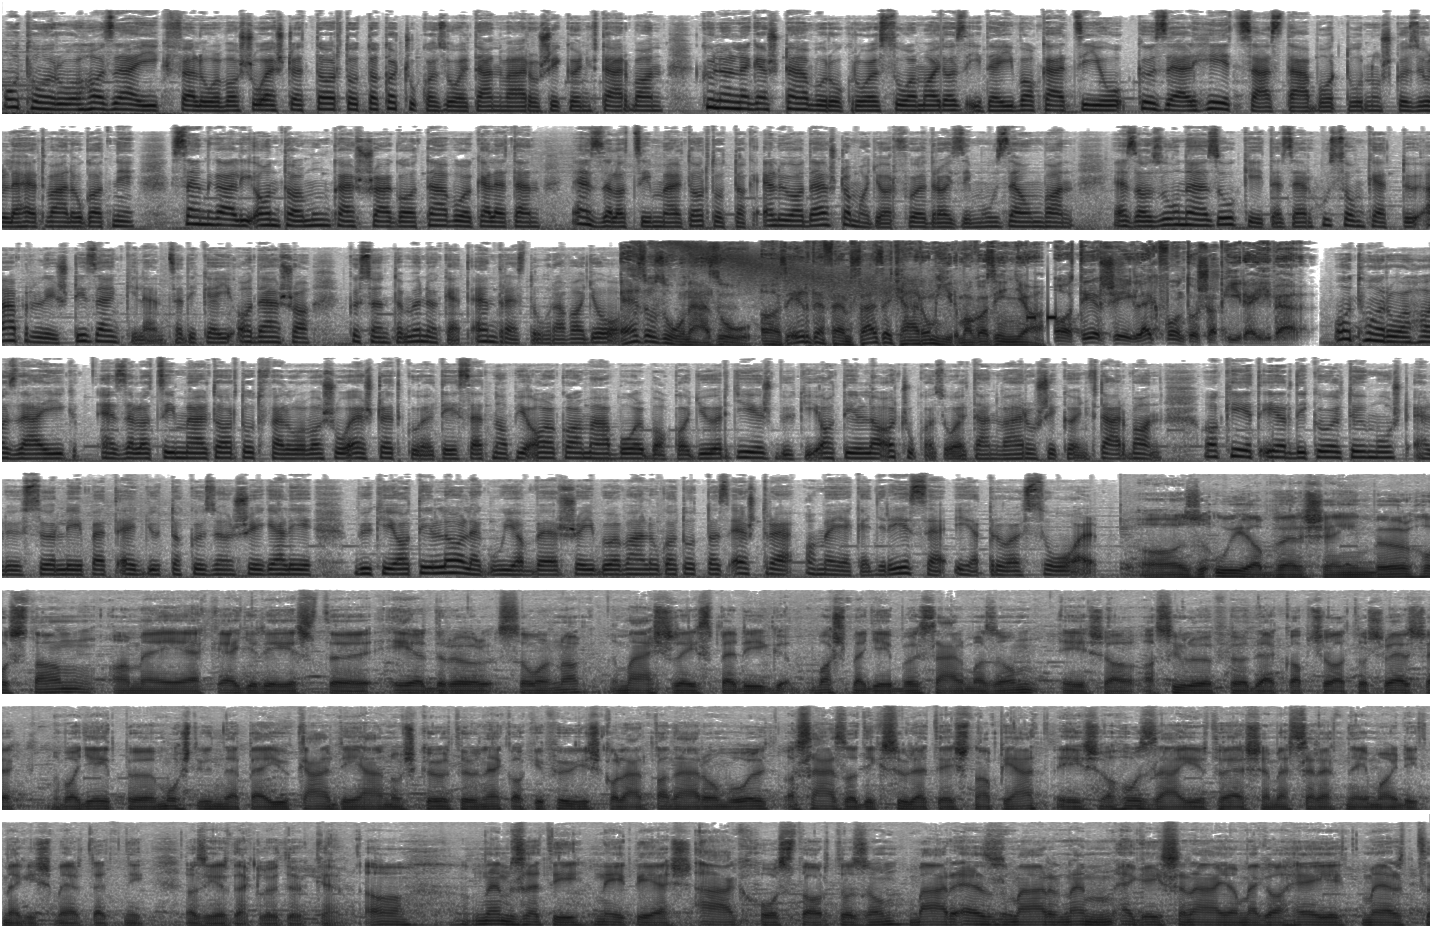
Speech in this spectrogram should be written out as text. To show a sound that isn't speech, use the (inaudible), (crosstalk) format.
Otthonról hazáig felolvasó estet tartottak a Csuka Zoltán városi könyvtárban. Különleges táborokról szól majd az idei vakáció, közel 700 táborturnus közül lehet válogatni. Szentgáli Antal munkássága a távol-keleten ezzel a címmel tartottak előadást a Magyar Földrajzi Múzeumban. Ez a Zónázó 2022. április 19-i adása. Köszöntöm Önöket, Endres Dóra vagyok. Ez a Zónázó, az Érdefem 113 hírmagazinja. A térség térség legfontosabb híreivel. Otthonról hazáig. Ezzel a címmel tartott felolvasó estet költészet napja alkalmából Baka Györgyi és Büki Attila a Csuka Zoltán városi könyvtárban. A két érdi költő most először lépett együtt a közönség elé. Büki Attila a legújabb verseiből válogatott az estre, amelyek egy része érdről szól. Az újabb verseimből hoztam, amelyek egyrészt érdről szólnak, másrészt pedig Vas megyéből származom, és a, a szülőfölddel kapcsolatos versek, vagy épp most ünnepeljük Káldi János költőnek, aki főiskolán tanárom volt, a századik születésnapját, és a hozzáírt versemet szeretném majd itt megismertetni az érdeklődőkkel. A nemzeti népies ághoz tartozom, bár ez már nem egészen állja meg a helyét, mert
